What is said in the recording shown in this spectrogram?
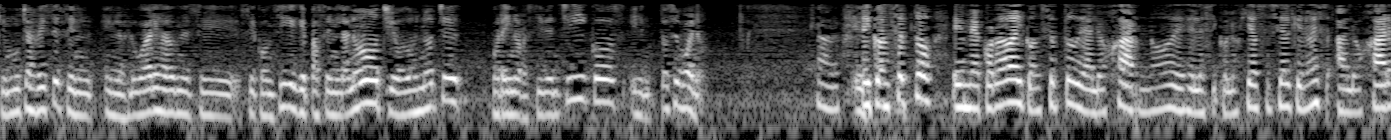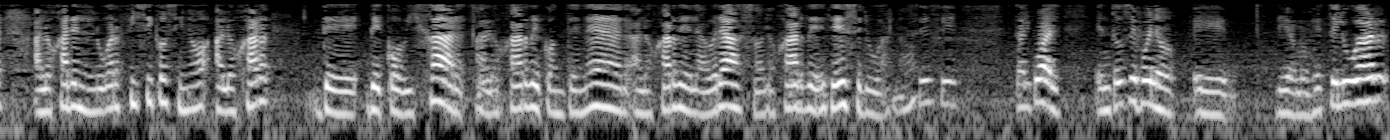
que muchas veces en, en los lugares a donde se, se consigue que pasen la noche o dos noches, por ahí no reciben chicos, y entonces bueno, Claro. Eh, El concepto, eh, me acordaba del concepto de alojar, ¿no? Desde la psicología social, que no es alojar, alojar en el lugar físico, sino alojar de, de cobijar, Claro. alojar de contener, alojar del abrazo, alojar de, de ese lugar, ¿no? sí, sí, tal cual. Entonces bueno, eh, digamos, este lugar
